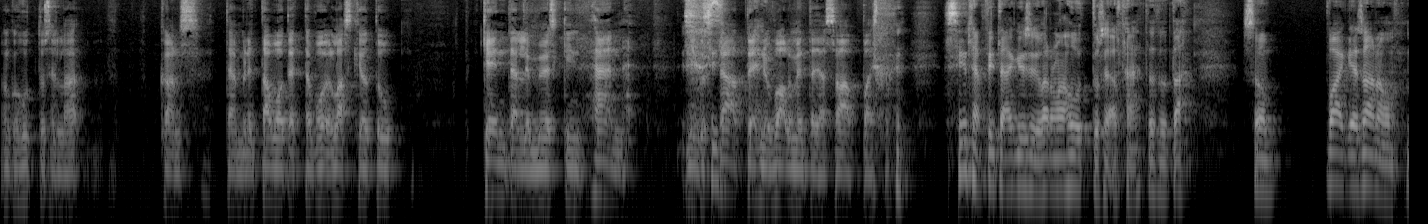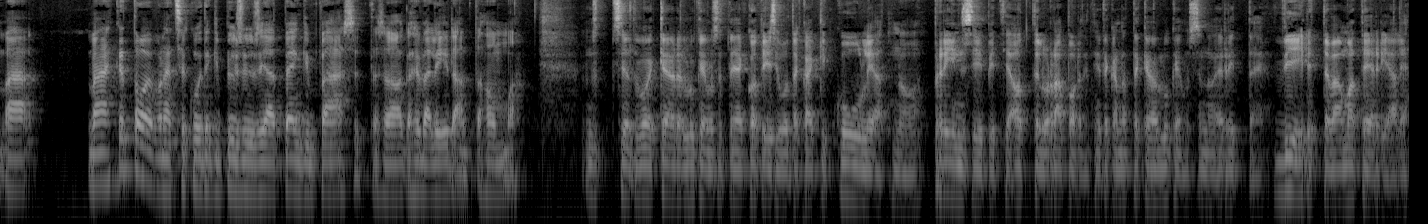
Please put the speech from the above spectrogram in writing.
Onko Huttusella kans tämmöinen tavoite, että voi laskeutua kentälle myöskin hän, niin kuin sä oot tehnyt valmentaja saappaista? Sitä pitää kysyä varmaan Huttuselta, että tota, se on vaikea sanoa. Mä, mä ehkä toivon, että se kuitenkin pysyy siellä penkin päässä, että se on aika hyvä liidantta homma. Nyt sieltä voi käydä lukemassa teidän kotisivulta kaikki kuulijat, no prinsiipit ja otteluraportit, niitä kannattaa käydä lukemassa, ne on erittäin viihdyttävää materiaalia.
